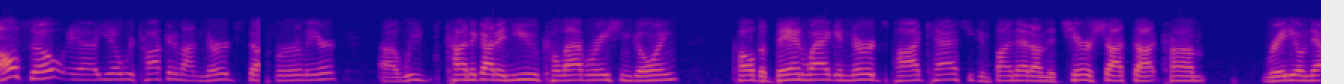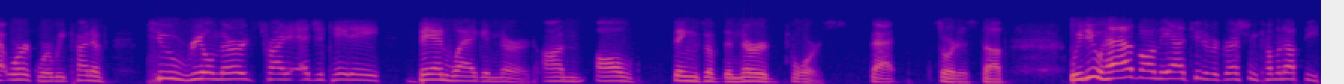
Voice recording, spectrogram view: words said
Also, uh, you know, we are talking about nerd stuff earlier. Uh, we kind of got a new collaboration going called the Bandwagon Nerds Podcast. You can find that on the chairshot.com radio network, where we kind of two real nerds try to educate a bandwagon nerd on all things of the nerd force, that sort of stuff. We do have on the Attitude of Aggression coming up the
